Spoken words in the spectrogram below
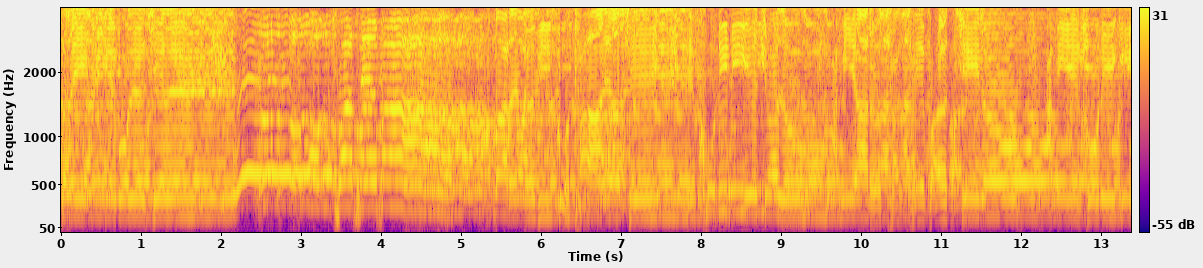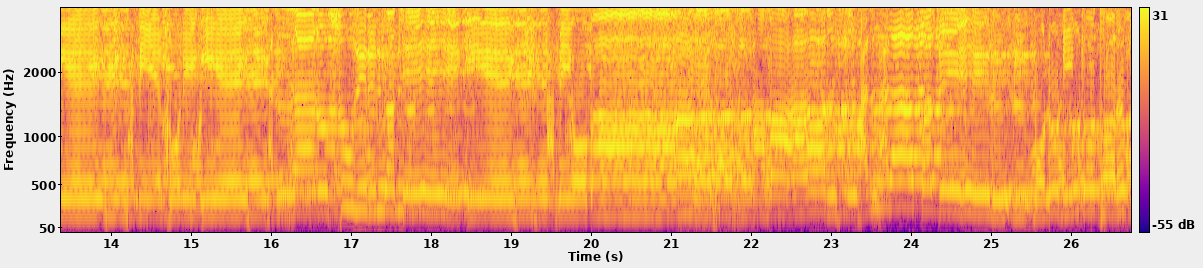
সাইদকে বলেছিলেন, ও কোথায় আছে? এখনই নিয়ে চলো। আমি আর থাকতে পারছি না। আমি এখনই গিয়ে, আমি এখনই গিয়ে আল্লাহ রসুলের কাছে গিয়ে আমি ওমার আমার আল্লাহ পাকের মনোনীত ধর্ম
